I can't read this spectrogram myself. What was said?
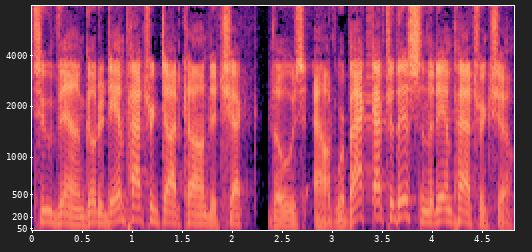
to them. Go to danpatrick.com to check those out. We're back after this in the Dan Patrick Show.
